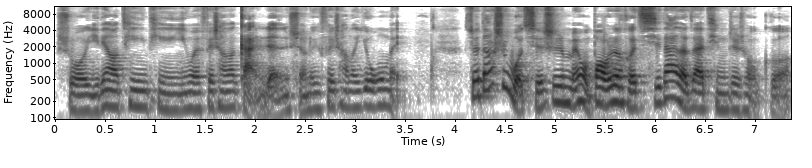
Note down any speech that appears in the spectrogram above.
说一定要听一听，因为非常的感人，旋律非常的优美。所以当时我其实没有抱任何期待的在听这首歌，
